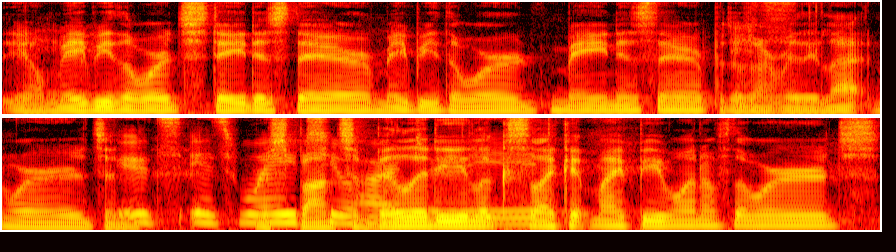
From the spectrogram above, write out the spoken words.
you know maybe the word state is there maybe the word main is there but those aren't really Latin words and It's it's way responsibility too hard to looks like it might be one of the words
